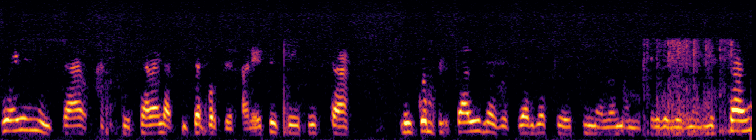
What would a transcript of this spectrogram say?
pueden entrar, a la cita porque parece que eso está muy complicado y les recuerdo que eso no lo maneja el gobierno del Estado,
